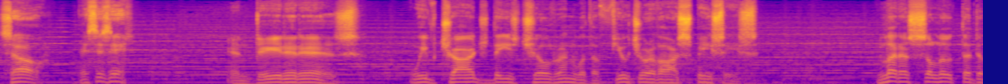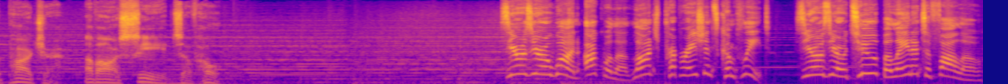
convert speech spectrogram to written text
So, this is it. Indeed it is. We've charged these children with the future of our species. Let us salute the departure of our seeds of hope. 001, Aquila, launch preparations complete. 002, Belena to follow.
